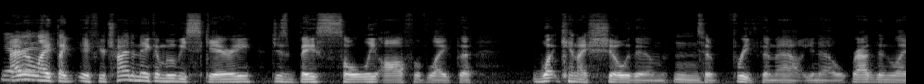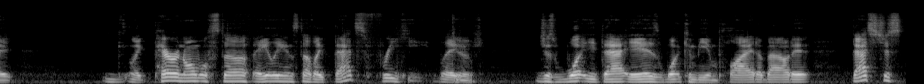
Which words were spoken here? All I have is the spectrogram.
yeah, I don't like like if you're trying to make a movie scary, just based solely off of like the what can I show them mm. to freak them out, you know, rather than like like paranormal stuff, alien stuff, like that's freaky. Like Yeah. just what that is, what can be implied about it. That's just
